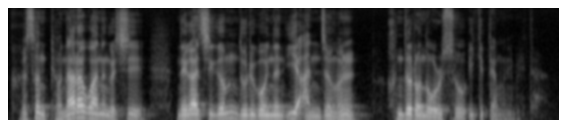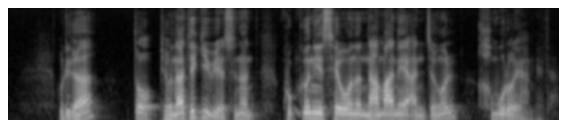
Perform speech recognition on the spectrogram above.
그것은 변화라고 하는 것이 내가 지금 누리고 있는 이 안정을 흔들어 놓을 수 있기 때문입니다. 우리가 또 변화되기 위해서는 굳건히 세우는 나만의 안정을 허물어야 합니다.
